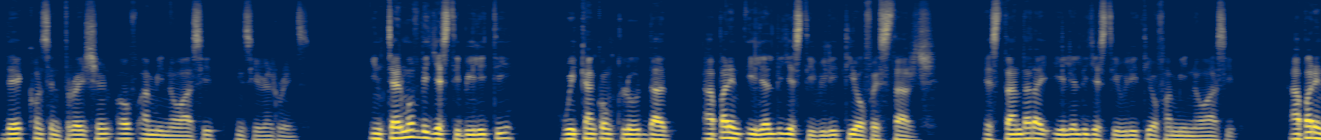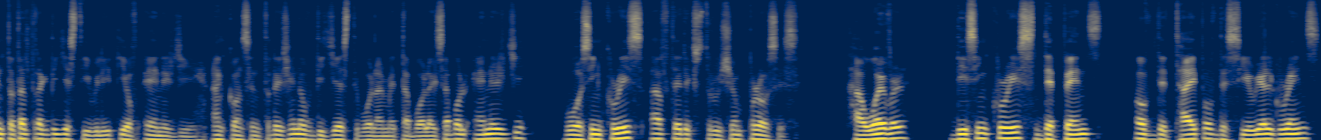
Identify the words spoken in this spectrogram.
the concentration of amino acid in cereal grains. In terms of digestibility, we can conclude that apparent ileal digestibility of starch standard ileal digestibility of amino acid, apparent total tract digestibility of energy, and concentration of digestible and metabolizable energy was increased after extrusion process. However, this increase depends of the type of the cereal grains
